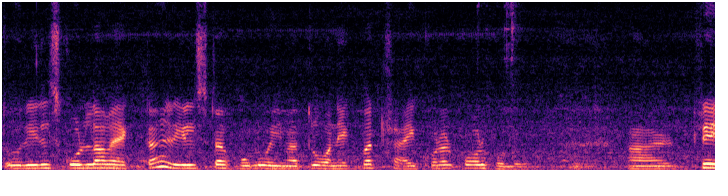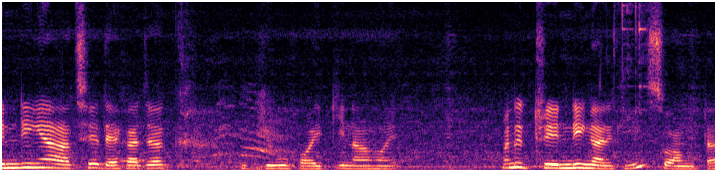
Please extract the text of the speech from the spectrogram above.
তো রিলস করলাম একটা রিলসটা হলো এইমাত্র, অনেকবার ট্রাই করার পর হলো। আর ট্রেন্ডিংয়ে আছে, দেখা যাক ভিউ হয় কি না হয়। মানে ট্রেন্ডিং আর কি সংটা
